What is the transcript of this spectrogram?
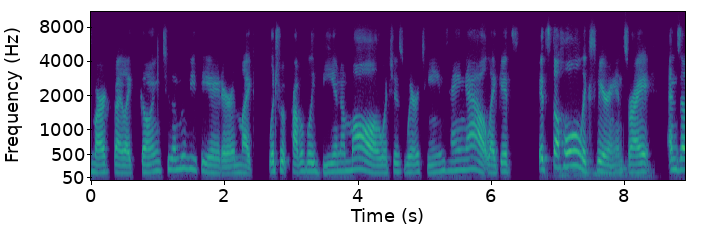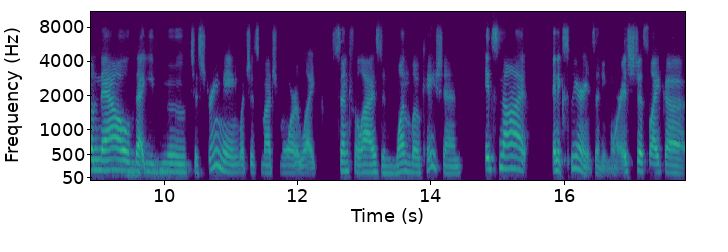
marked by like going to a movie theater and like, which would probably be in a mall, which is where teens hang out. Like it's, it's the whole experience, right? And so now that you've moved to streaming, which is much more like centralized in one location, it's not an experience anymore. It's just like a,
